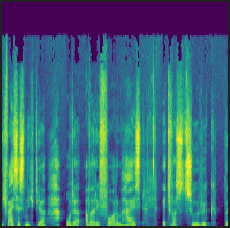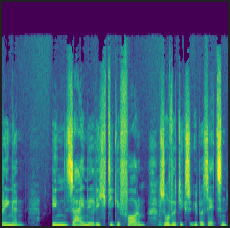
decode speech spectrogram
Ich weiß es nicht, ja. Oder, aber Reform heißt etwas zurückbringen in seine richtige Form. So würde ich es übersetzen.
